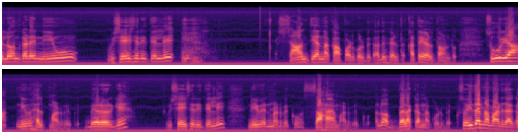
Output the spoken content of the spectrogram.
ಎಲ್ಲೊಂದು ಕಡೆ ನೀವು ವಿಶೇಷ ರೀತಿಯಲ್ಲಿ ಶಾಂತಿಯನ್ನು ಕಾಪಾಡ್ಕೊಳ್ಬೇಕು. ಅದು ಹೇಳ್ತಾ, ಕತೆ ಹೇಳ್ತಾ ಉಂಟು. ಸೂರ್ಯ, ನೀವು ಹೆಲ್ಪ್ ಮಾಡಬೇಕು. ಬೇರೆಯವ್ರಿಗೆ ವಿಶೇಷ ರೀತಿಯಲ್ಲಿ ನೀವೇನು ಮಾಡಬೇಕು? ಸಹಾಯ ಮಾಡಬೇಕು, ಅಲ್ವಾ? ಬೆಳಕನ್ನು ಕೊಡಬೇಕು. ಸೊ ಇದನ್ನು ಮಾಡಿದಾಗ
